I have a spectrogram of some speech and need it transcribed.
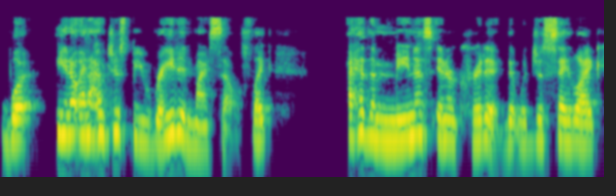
what, you know, and I would just be rated myself. Like I had the meanest inner critic that would just say like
